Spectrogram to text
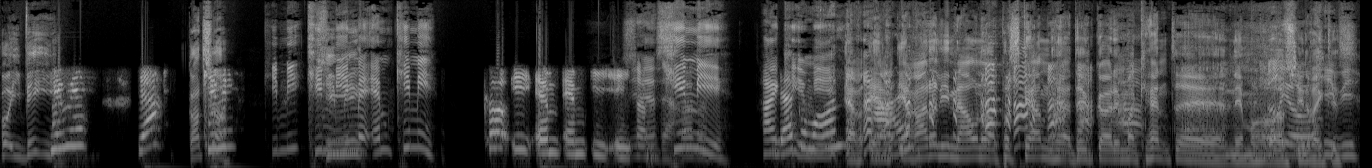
K-I-V-I? Kiwi. Ja. Godt så. Kimi. Kimi, Kimi. Kimi med M. Kimi. K-I-M-M-I-E. Yes. Kimi. Hej, Ja, Kimi. godmorgen. Jeg, jeg, jeg retter lige navnet op på skærmen her. Det gør det markant øh, nemmere at sige det rigtigt. Kiwi.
